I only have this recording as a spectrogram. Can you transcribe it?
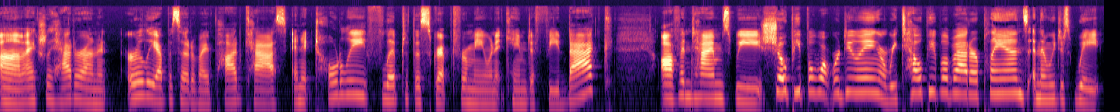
Um, I actually had her on an early episode of my podcast, and it totally flipped the script for me when it came to feedback. Oftentimes, we show people what we're doing or we tell people about our plans, and then we just wait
